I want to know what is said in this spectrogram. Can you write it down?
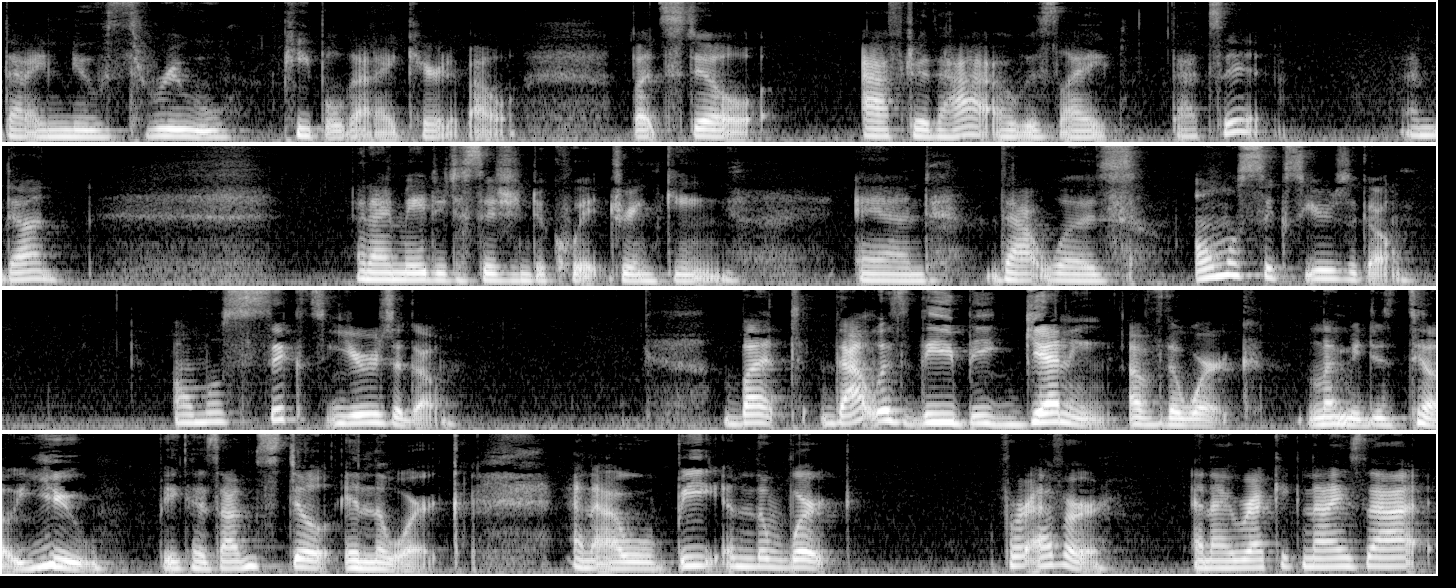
that I knew through people that I cared about. But still, after that, I was like, that's it. I'm done. And I made a decision to quit drinking. And that was almost six years ago. Almost six years ago. But that was the beginning of the work. Let me just tell you, because I'm still in the work and I will be in the work forever. And I recognize that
